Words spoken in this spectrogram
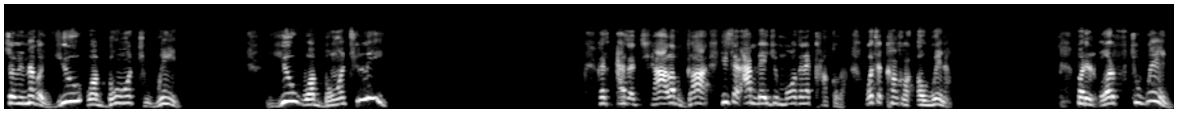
So remember, you were born to win. You were born to lead. Because as a child of God, he said, I made you more than a conqueror. What's a conqueror? A winner. But in order to win,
